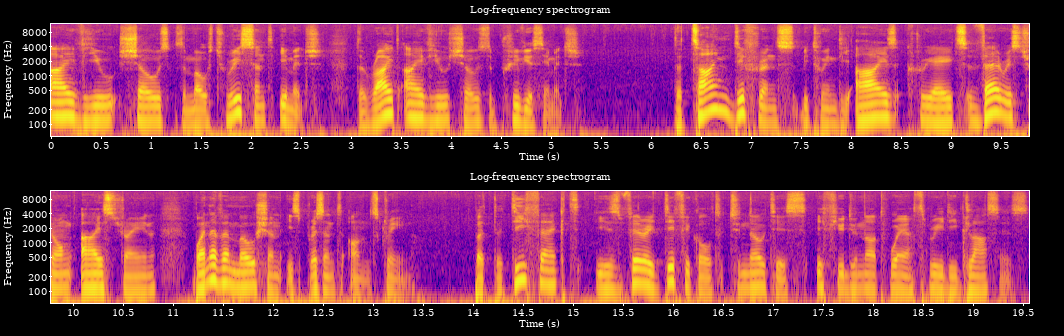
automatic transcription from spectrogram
eye view shows the most recent image. The right eye view shows the previous image. The time difference between the eyes creates very strong eye strain whenever motion is present on screen. But the defect is very difficult to notice if you do not wear 3D glasses.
